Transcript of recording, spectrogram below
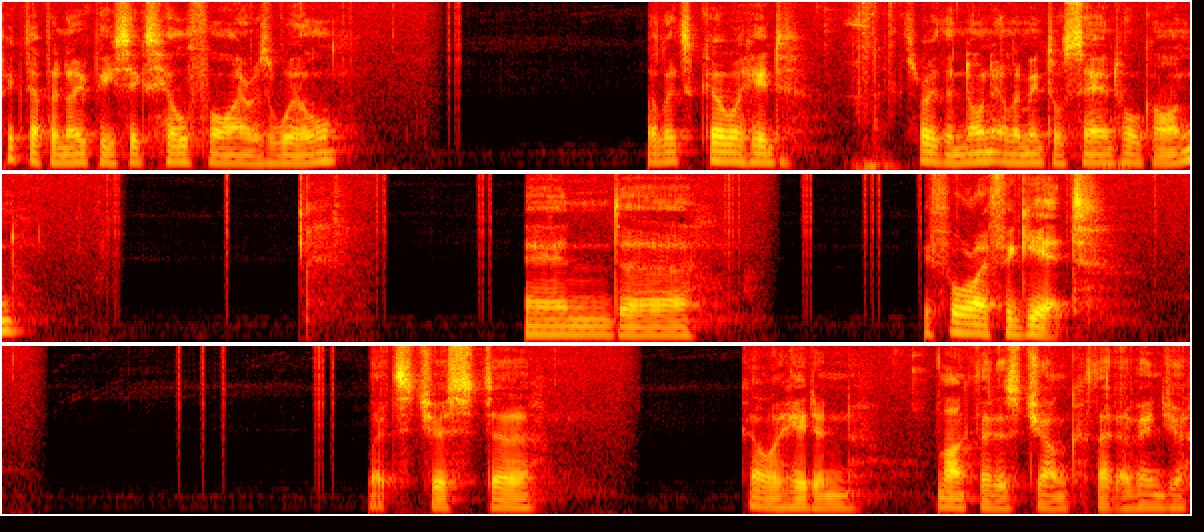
Picked up an OP6 Hellfire as well. So let's go ahead, throw the non-elemental Sandhawk on. And uh, before I forget, let's just uh, go ahead and mark that as junk, that Avenger.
